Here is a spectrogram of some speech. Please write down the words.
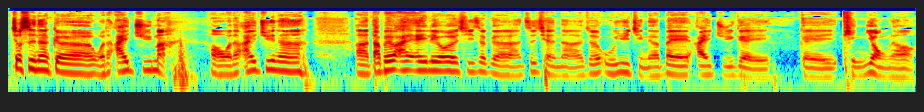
就是那个我的 IG 嘛，哦，我的 IG 呢，啊，WIA 六二七这个之前呢，就是无预警的被 IG 给。给停用了哦，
